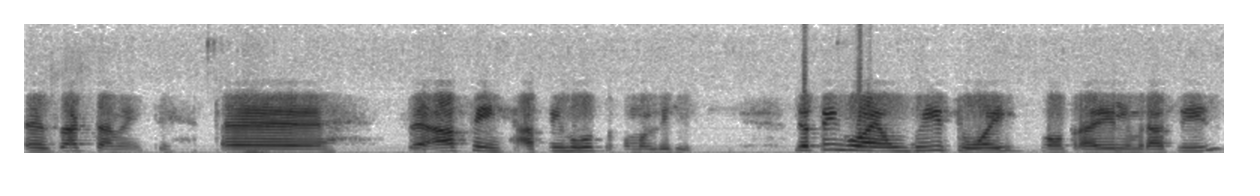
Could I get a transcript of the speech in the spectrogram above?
Exactamente. É assim, assim justo como ele disse. Eu tenho é, um juízo hoje contra ele em Brasil.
